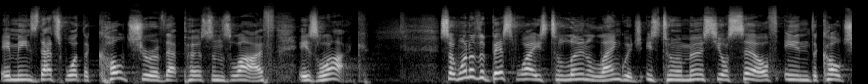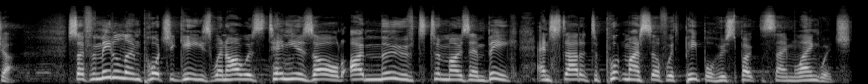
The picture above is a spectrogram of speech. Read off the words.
It means that's what the culture of that person's life is like. So one of the best ways to learn a language is to immerse yourself in the culture. So, for me to learn Portuguese when I was 10 years old, I moved to Mozambique and started to put myself with people who spoke the same language.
